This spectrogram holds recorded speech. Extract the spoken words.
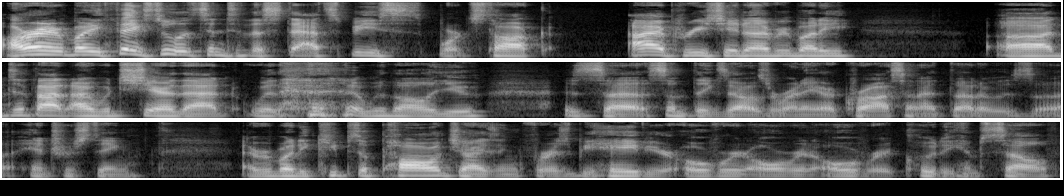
All right, everybody. Thanks for listening to the Stats Beast Sports Talk. I appreciate everybody. Uh, thought I would share that with with all of you. It's uh, some things I was running across, and I thought it was uh, interesting. Everybody keeps apologizing for his behavior over and over and over, including himself.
